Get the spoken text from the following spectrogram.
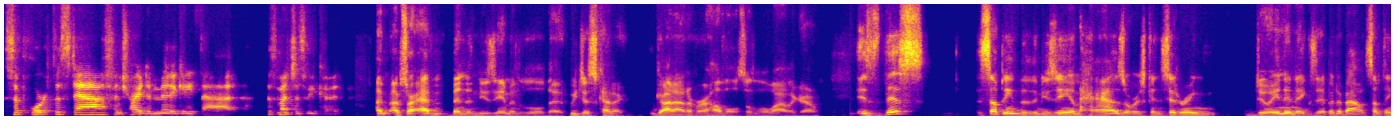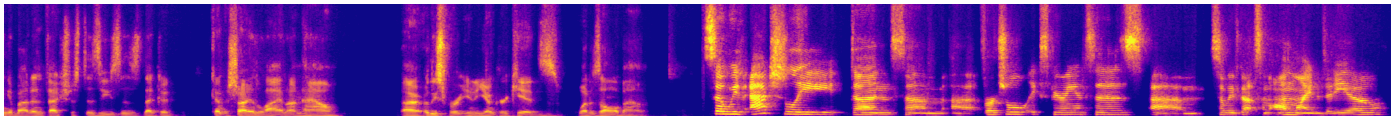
support the staff and tried to mitigate that as much as we could. I'm, I'm sorry i haven't been to the museum in a little bit. We just kind of got out of our hovels a little while ago. Is this something that the museum has or is considering doing an exhibit about something about infectious diseases that could kind of shine light on how, uh, at least for you know younger kids, what it's all about? So we've actually done some uh, virtual experiences. Um, so we've got some online video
